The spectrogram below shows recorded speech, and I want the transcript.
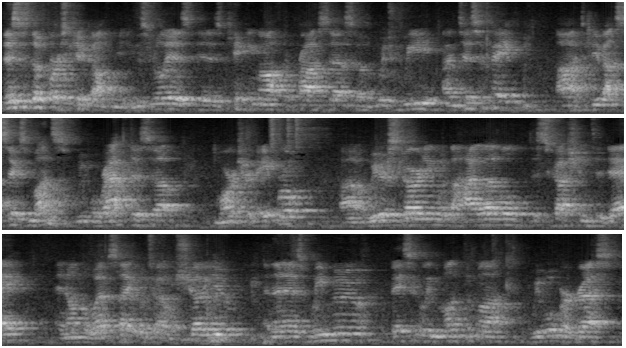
this is the first kickoff meeting. This really is, is kicking off the process of which we anticipate uh, to be about six months. We will wrap this up March or April. Uh, we are starting with a high-level discussion today and on the website, which I will show you. And then as we move basically month to month, we will progress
